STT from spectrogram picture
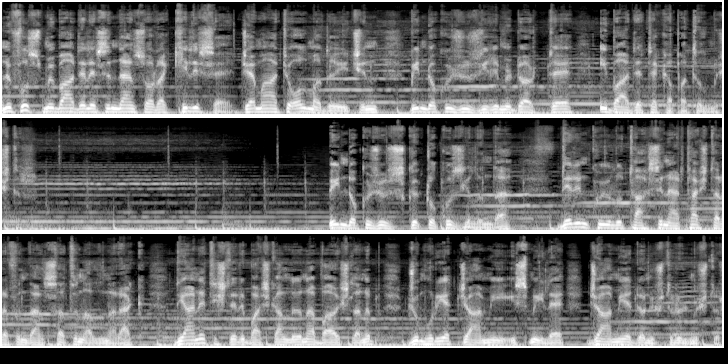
Nüfus mübadelesinden sonra kilise cemaati olmadığı için 1924'te ibadete kapatılmıştır. 1949 yılında Derinkuyulu Tahsin Ertaş tarafından satın alınarak Diyanet İşleri Başkanlığı'na bağışlanıp Cumhuriyet Camii ismiyle camiye dönüştürülmüştür.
